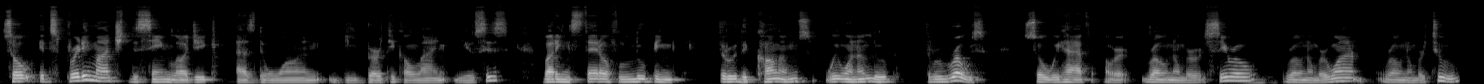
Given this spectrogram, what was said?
So it's pretty much the same logic as the one the vertical line uses, but instead of looping through the columns, we wanna loop through rows. So we have our row number 0, row number 1, row number 2,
